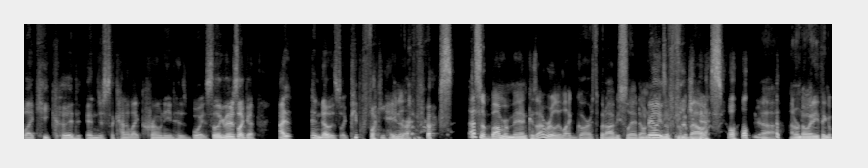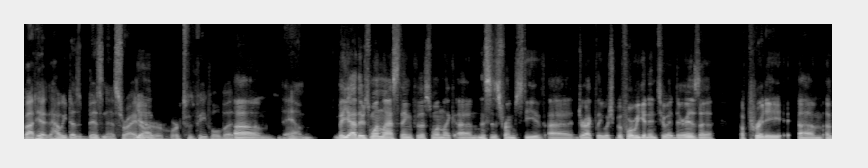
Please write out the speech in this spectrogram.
like he could and just kind of like cronied his boys so like there's like a i didn't know this like people fucking hate You know- garth brooks That's a bummer, man, because I really like Garth, but obviously I don't know Really, a anything about asshole. yeah. I don't know anything about hi how he does business, right? Yeah. Or works with people, but um damn. but yeah there's one last thing for this one like um this is from steve uh directly which before we get into it there is a a pretty um a,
